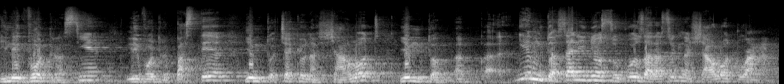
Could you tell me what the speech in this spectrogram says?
Il est votre ancien il est votre pasteur. Ye moto atiaki yo na charlotte. Ye moto asali nyonso mpo ozala soki na charlotte wana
